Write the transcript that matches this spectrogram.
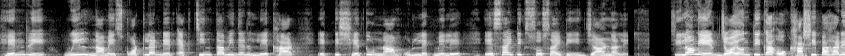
হেনরি উইল নামে স্কটল্যান্ডের এক চিন্তাবিদের লেখার একটি সেতুর নাম উল্লেখ মেলে এসাইটিক সোসাইটি জার্নালে। শিলংয়ের জয়ন্তিকা ও খাসি পাহাড়ে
